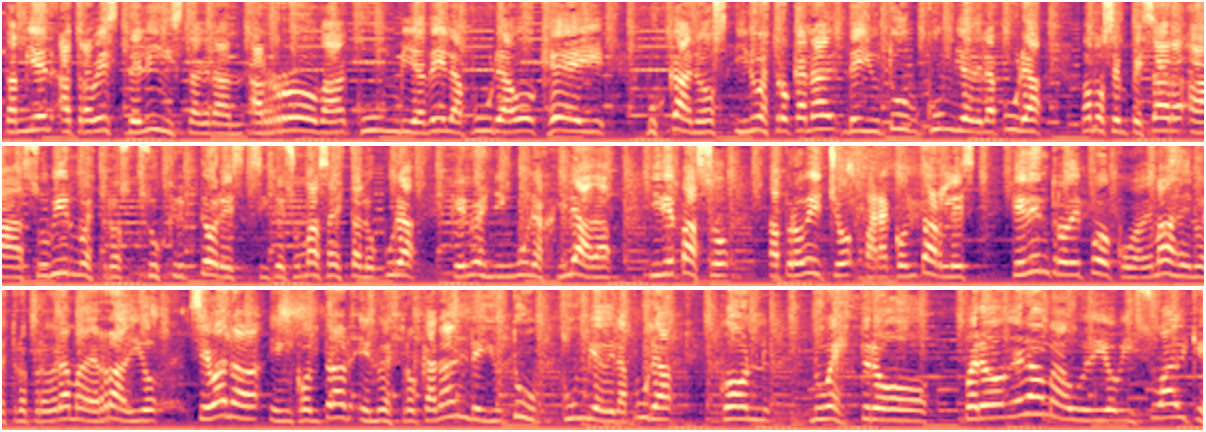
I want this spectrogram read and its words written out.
También a través del Instagram, arroba Cumbia de la Pura, ok. Buscanos y nuestro canal de YouTube, Cumbia de la Pura. Vamos a empezar a subir nuestros suscriptores si te sumás a esta locura que no es ninguna gilada. Y de paso, aprovecho para contarles que dentro de poco, además de nuestro programa de radio, se van a encontrar en nuestro canal de YouTube, Cumbia de la Pura, con nuestro programa audiovisual que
